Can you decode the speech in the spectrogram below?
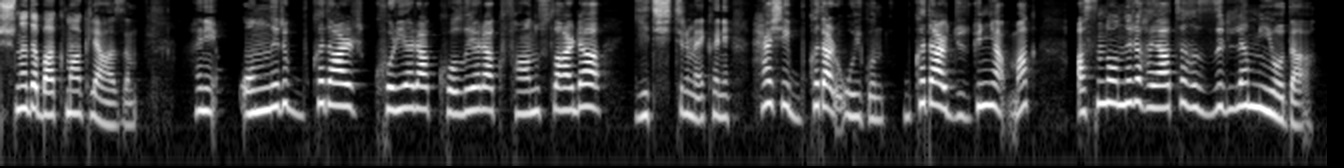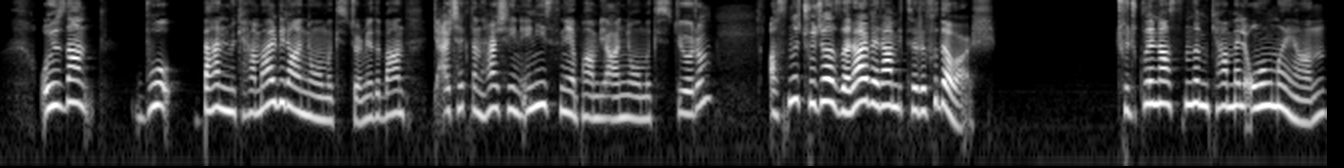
şuna da bakmak lazım. Hani onları bu kadar koruyarak, kollayarak fanuslarda yetiştirmek, hani her şey bu kadar uygun, bu kadar düzgün yapmak aslında onları hayata hazırlamıyor da. O yüzden bu ben mükemmel bir anne olmak istiyorum ya da ben gerçekten her şeyin en iyisini yapan bir anne olmak istiyorum. Aslında çocuğa zarar veren bir tarafı da var. Çocukların aslında mükemmel olmayan,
